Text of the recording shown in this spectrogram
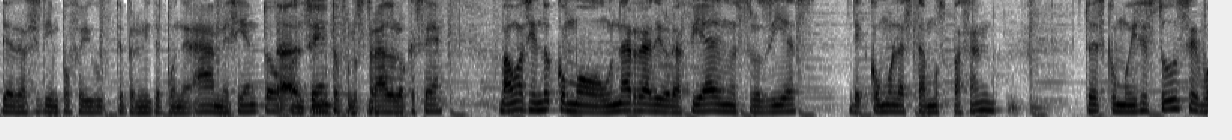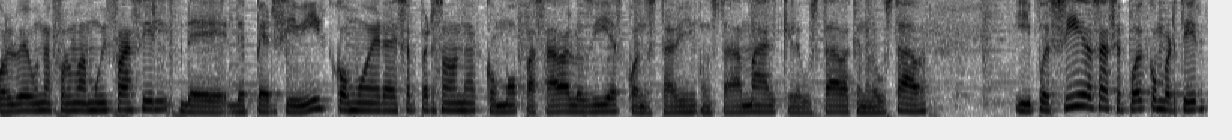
desde hace tiempo Facebook te permite poner, ah, me siento Ah, contento, sí. frustrado, lo que sea. Vamos haciendo como una radiografía de nuestros días, de cómo la estamos pasando. Entonces, como dices tú, se vuelve una forma muy fácil de, de percibir cómo era esa persona, cómo pasaba los días, cuando estaba bien, cuando estaba mal, qué le gustaba, qué no le gustaba. Y pues sí, o sea, se puede convertir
